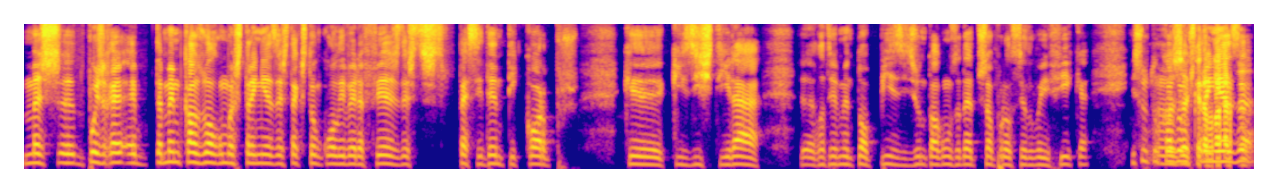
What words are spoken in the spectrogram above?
Mas uh, depois uh, também me causou alguma estranheza esta questão que o Oliveira fez, desta espécie de anticorpos que, que existirá uh, relativamente ao Pizzi junto a alguns adeptos só por ele ser do Benfica. E sobretudo causou estranheza.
